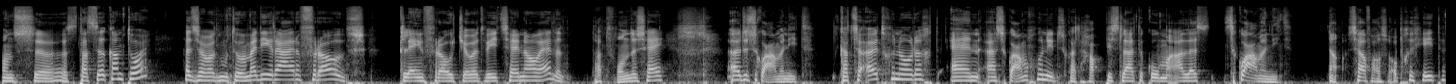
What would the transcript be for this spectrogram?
ons eh stadsdeelkantoor. Ze zeiden, wat moeten we met die rare vrouw? Klein vrouwtje, wat weet zij nou? Hè? Dat, dat vonden zij. Eh, dus ze kwamen niet. Ik had ze uitgenodigd en eh, ze kwamen gewoon niet. Dus ik had hapjes laten komen, alles. Ze kwamen niet. Nou, zelf al ze opgegeten.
